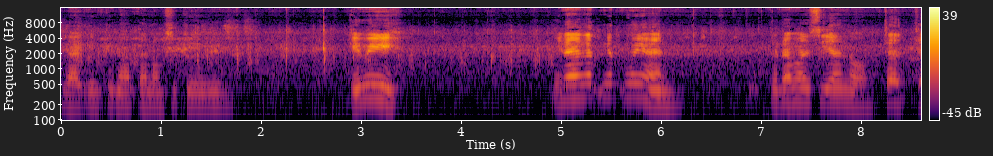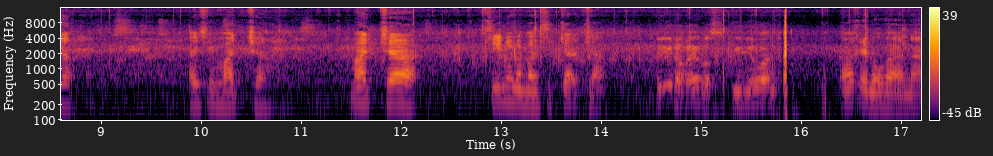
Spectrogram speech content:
Laging tinatanong si Kiwi. Kiwi! Inangat-ngat mo yan. Ito naman si ano, Chacha. Ay, si Matcha. Matcha. Sino naman si Chacha? Ayun na, Kairos. Piniwan. Ah, kinuha na.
